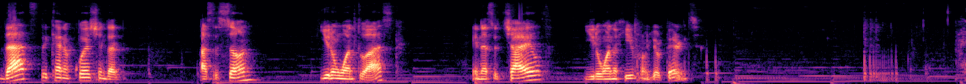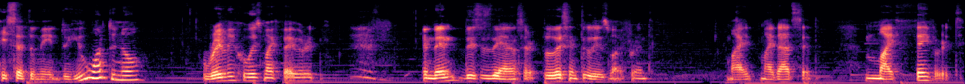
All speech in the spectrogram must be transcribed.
that's the kind of question that as a son, you don't want to ask. And as a child, you don't want to hear from your parents. He said to me, Do you want to know really who is my favorite? And then this is the answer. Listen to this, my friend. My, my dad said, My favorite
